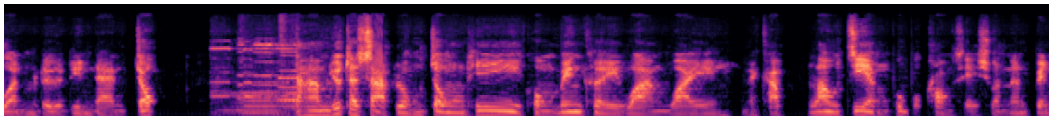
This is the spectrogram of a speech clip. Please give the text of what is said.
วนหรือดินแดนจก ตามยุทธศาสตร์หลงจงที่ขงเบ้งเคยวางไว้นะครับ เล่าเจี้ยงผู้ปกครองเสฉวนนั้นเป็น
